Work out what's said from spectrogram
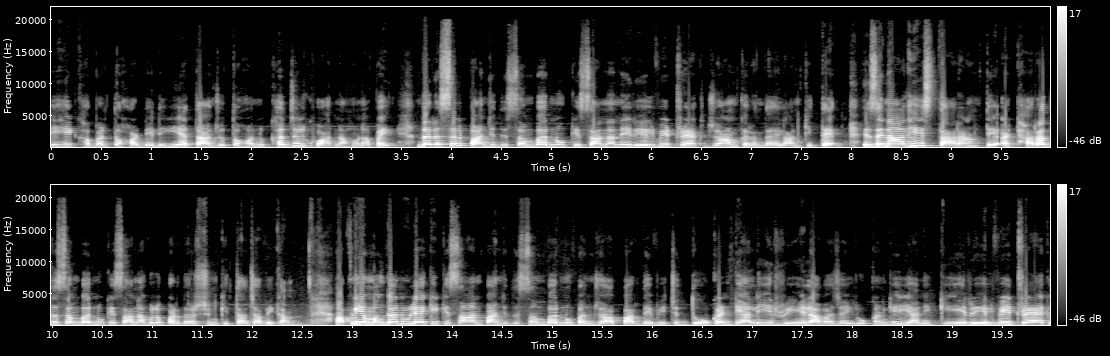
ਇਹ ਖਬਰ ਤੁਹਾਡੇ ਲਈ ਹੈ, ਤਾਂ ਜੋ ਤੁਹਾਨੂੰ ਖੱਜਲ ਖੁਆਰ ਨਾ ਹੋਣਾ ਪਏ। ਦਰਅਸਲ 5 ਦਸੰਬਰ ਨੂੰ ਕਿਸਾਨਾਂ ਨੇ ਰੇਲਵੇ ਟਰੈਕ ਜਾਮ ਕਰਨ ਦਾ ਐਲਾਨ ਕੀਤਾ ਹੈ। ਇਸ ਦੇ ਨਾਲ ਹੀ 17 ਤੇ 18 ਦਸੰਬਰ ਨੂੰ ਕਿਸਾਨਾਂ ਵੱਲੋਂ ਪ੍ਰਦਰਸ਼ਨ ਕੀਤਾ ਜਾਵੇਗਾ। ਆਪਣੀਆਂ ਮੰਗਾਂ ਨੂੰ ਲੈ ਕੇ ਕਿਸਾਨ 5 ਦਸੰਬਰ ਨੂੰ ਪੰਜਾਬ ਭਰ ਦੇ ਵਿੱਚ 2 ਘੰਟਿਆਂ ਲਈ ਰੇਲ ਆਵਾਜਾਈ ਰੋਕਣਗੇ, ਯਾਨੀ ਕਿ ਰੇਲਵੇ ਟਰੈਕ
